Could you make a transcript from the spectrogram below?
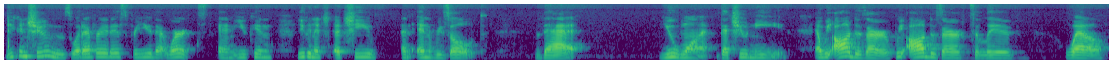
you can choose whatever it is for you that works, and you can you can achieve an end result that you want, that you need, and we all deserve. We all deserve to live well.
